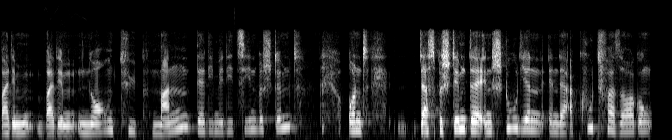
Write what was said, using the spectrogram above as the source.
bei dem, bei dem Normtyp Mann, der die Medizin bestimmt. Und das bestimmt er in Studien in der Akutversorgung,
